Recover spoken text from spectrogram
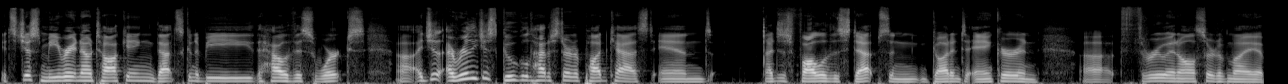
It's just me right now talking. That's gonna be how this works. Uh, I just I really just googled how to start a podcast and I just followed the steps and got into Anchor and uh, threw in all sort of my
